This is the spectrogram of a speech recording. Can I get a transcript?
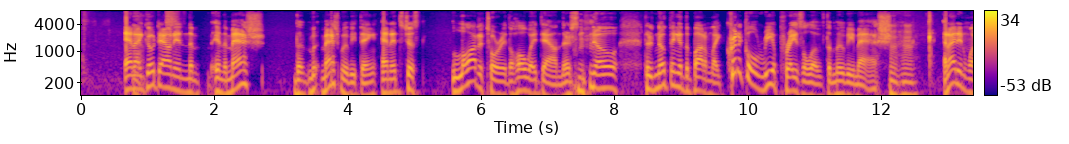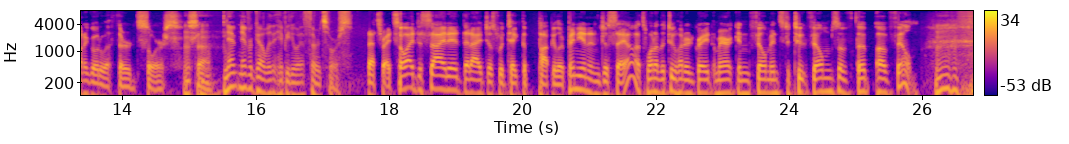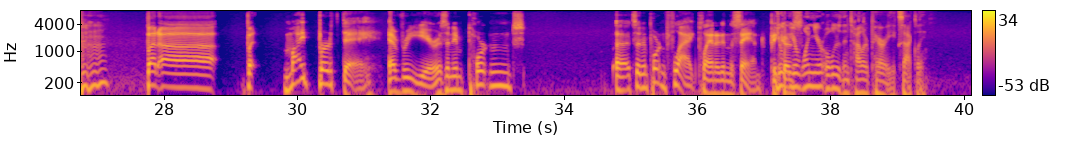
Yeah. and i go down in the in the mash the mash movie thing and it's just laudatory the whole way down there's no there's no thing at the bottom like critical reappraisal of the movie mash Mm-hmm. and i didn't want to go to a third source so Never, never go with a hippie to a third source. That's right. So I decided that I just would take the popular opinion and just say, "Oh, it's one of the 200 great American Film Institute films of the of film." but uh, but my birthday every year is an important. Uh, it's an important flag planted in the sand because You're, you're one year older than Tyler Perry. Exactly.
